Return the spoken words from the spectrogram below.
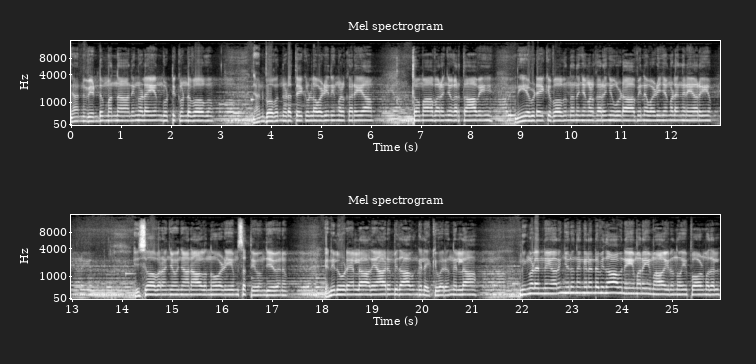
ഞാൻ വീണ്ടും വന്ന് നിങ്ങളെയും കൂട്ടിക്കൊണ്ടുപോകും. ഞാൻ പോകുന്നിടത്തേക്കുള്ള വഴി നിങ്ങൾക്കറിയാം. തോമാ പറഞ്ഞു കർത്താവേ നീ എവിടേക്ക് പോകുന്നെന്ന് ഞങ്ങൾക്കറിഞ്ഞുകൂടാ. പിന്നെ വഴി ഞങ്ങൾ എങ്ങനെ അറിയും? ഈശോ പറഞ്ഞു ഞാനാകുന്നു വഴിയും സത്യവും ജീവനും. എന്നിലൂടെ അല്ലാതെ ആരും പിതാവെങ്കിലേക്ക് വരുന്നില്ല. നിങ്ങൾ എന്നെ അറിഞ്ഞിരുന്നെങ്കിൽ എന്റെ പിതാവിനെയും അറിയുമായിരുന്നു. ഇപ്പോൾ മുതൽ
